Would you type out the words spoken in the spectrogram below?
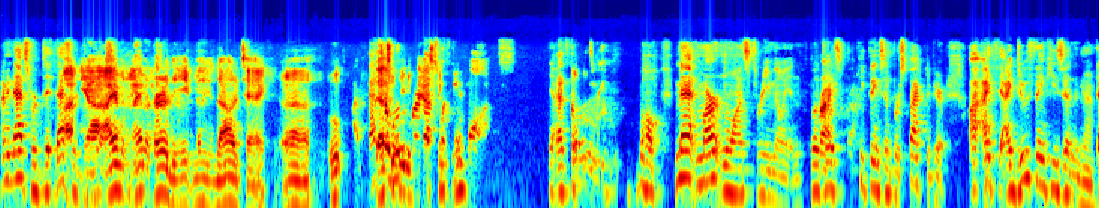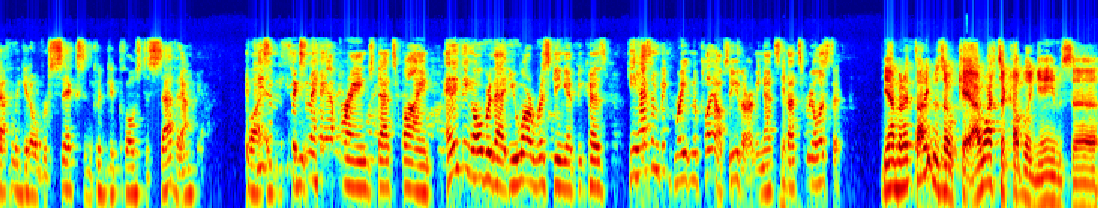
I mean that's ridiculous. That's Uh, ridiculous. yeah, I haven't I haven't heard the eight million dollar tag. Uh, ooh, That's, That's the what he rumor. That's what he wants. Yeah. That's the rumor. Well, Matt Martin wants three million. But Right. let's keep things in perspective here. I I, th- I do think he's in Yeah. definitely get over six and could get close to seven. Yeah. If But- he's in the six and a half range, that's fine. Anything over that, you are risking it because he hasn't been great in the playoffs either. I mean, that's Yeah. that's realistic. yeah, but I thought he was okay. I watched a couple of games uh,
